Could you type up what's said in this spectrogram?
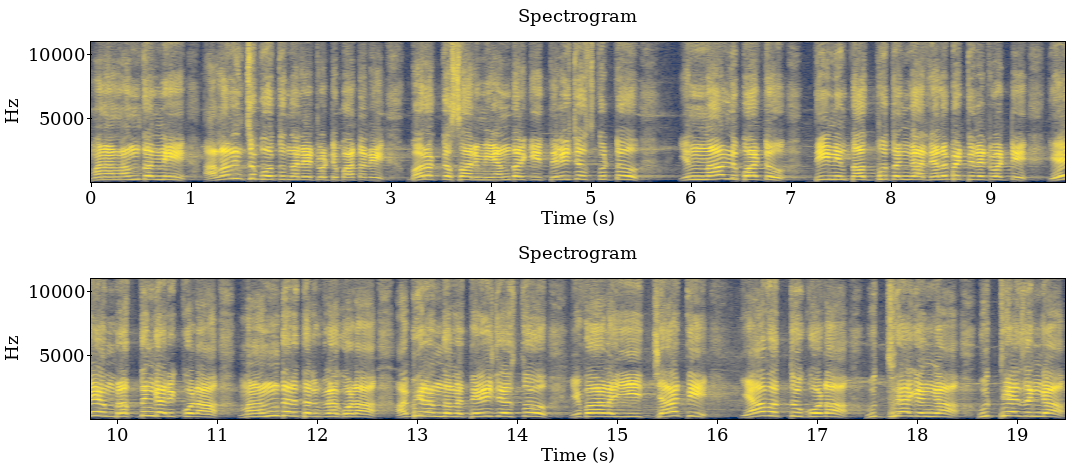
మనందరినీ అలరించబోతుందనేటువంటి మాటని మరొక్కసారి మీ అందరికీ తెలియజేసుకుంటూ ఇన్నాళ్ళు పాటు దీని అద్భుతంగా నిలబెట్టినటువంటి ఏఎం రత్నం గారికి కూడా మనందరి తరఫున కూడా అభినందనలు తెలియజేస్తూ ఇవాళ ఈ జాతి యావత్తు కూడా ఉద్వేగంగా ఉత్తేజంగా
